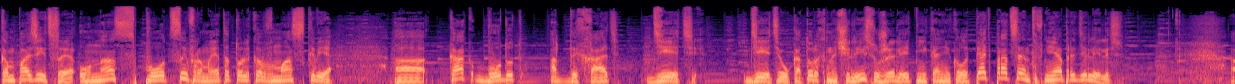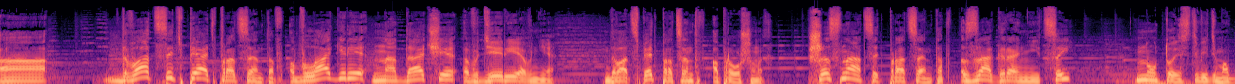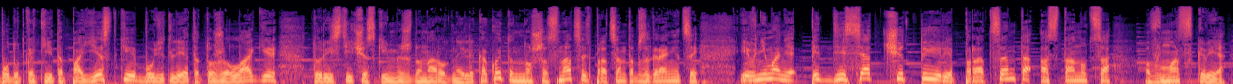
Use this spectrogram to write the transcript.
композиция у нас по цифрам, и это только в Москве. А, как будут отдыхать дети? Дети, у которых начались уже летние каникулы. 5% не определились. 25% а, в лагере на даче в деревне. 25% опрошенных. 16% за границей. Ну, то есть, видимо, будут какие-то поездки, будет ли это тоже лагерь туристический, международный или какой-то, но 16% за границей. И, внимание, 54% останутся в Москве.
